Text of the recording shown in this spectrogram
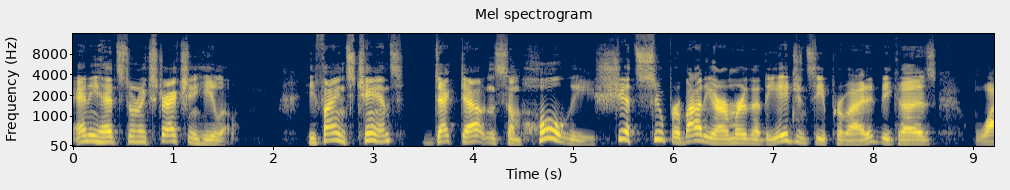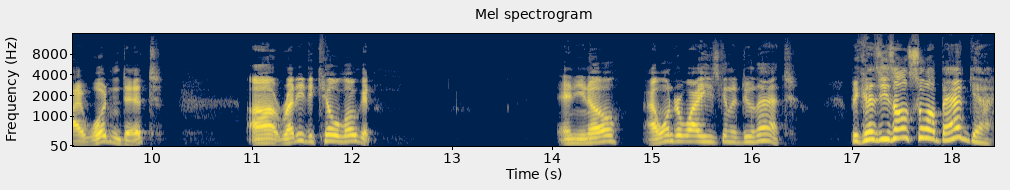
And he heads to an extraction helo. He finds Chance decked out in some holy shit super body armor that the agency provided because why wouldn't it? Uh, ready to kill Logan. And you know, I wonder why he's going to do that. Because he's also a bad guy.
